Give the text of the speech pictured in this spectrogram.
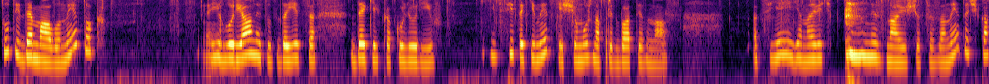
Тут йде мало ниток. І глоріани тут, здається, декілька кольорів. І всі такі нитки, що можна придбати в нас. А цієї я навіть не знаю, що це за ниточка.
